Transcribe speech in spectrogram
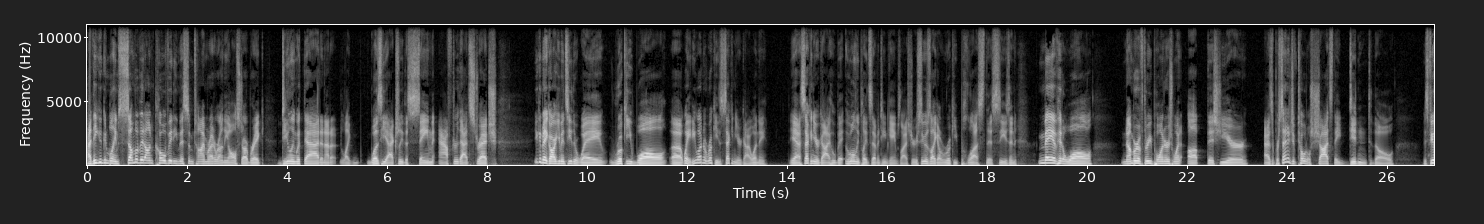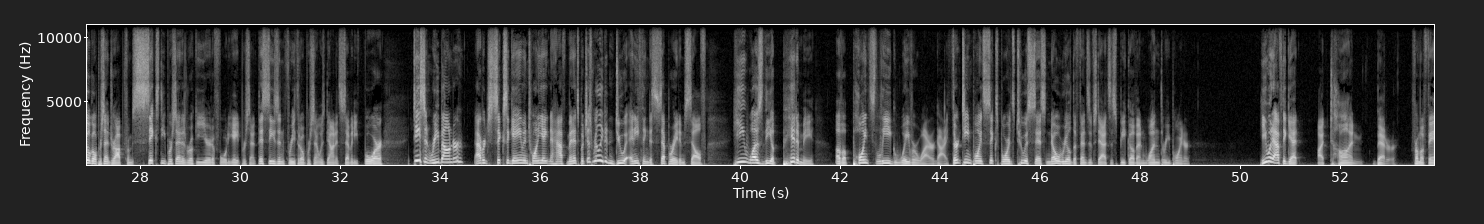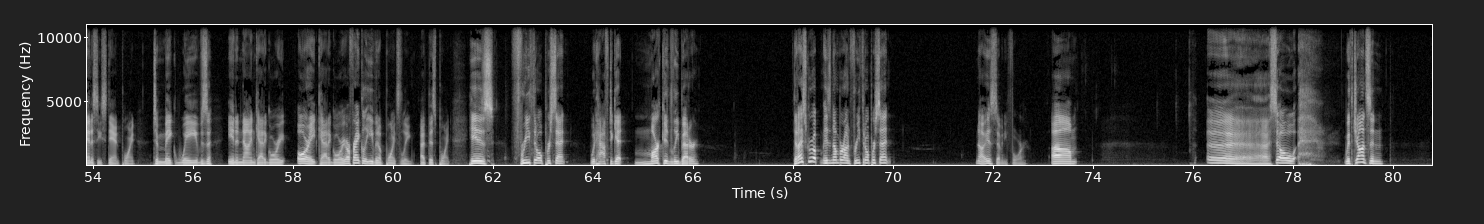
I think you can blame some of it on COVID. He missed some time right around the All Star break dealing with that, and I don't like was he actually the same after that stretch? You can make arguments either way. Rookie Wall. Uh, wait, he wasn't a rookie. He's a second year guy, wasn't he? Yeah, second year guy who who only played 17 games last year. So he was like a rookie plus this season. May have hit a wall. Number of three pointers went up this year. As a percentage of total shots, they didn't, though. His field goal percent dropped from 60% his rookie year to 48%. This season, free throw percent was down at 74. Decent rebounder, averaged six a game in 28 and a half minutes, but just really didn't do anything to separate himself. He was the epitome of a points league waiver wire guy 13 points, six boards, two assists, no real defensive stats to speak of, and one three pointer. He would have to get a ton better from a fantasy standpoint to make waves in a nine category or eight category, or frankly, even a points league at this point. His free throw percent would have to get markedly better. Did I screw up his number on free throw percent? No, he is 74. Um, uh, so with Johnson,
